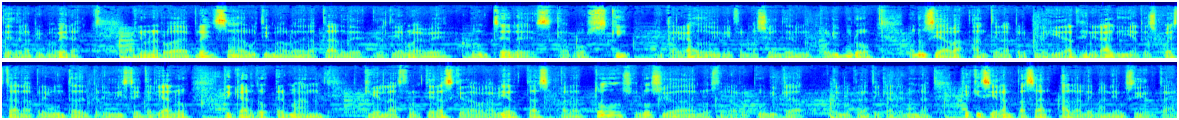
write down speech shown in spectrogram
desde la primavera. En una rueda de prensa a última hora de la tarde del día 9, Gunther Skabowski, encargado de la información del Politburo, anunciaba ante la perplejidad general y en respuesta a la pregunta del periodista italiano Ricardo Herman que las fronteras quedaban abiertas para todos los ciudadanos de la República Democrática Alemana que quisieran pasar a la Alemania Occidental.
